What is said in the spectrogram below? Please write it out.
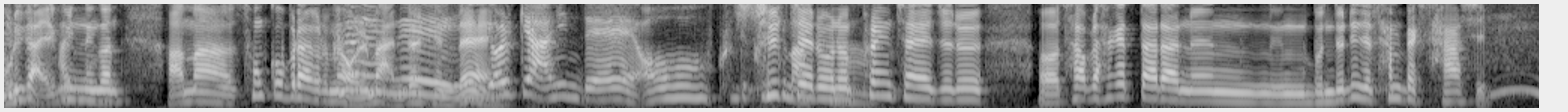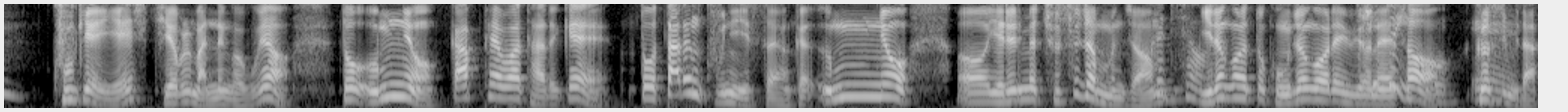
우리가 알고 있는 건 아마 손꼽으라 그러면 얼마 안 될 텐데. 10개 아닌데. 어, 근데 실제로는 많구나. 프랜차이즈를 어, 사업을 하겠다라는 분들이 이제 349개의 기업을 만든 거고요. 또 음료, 카페와 다르게 또 다른 군이 있어요. 그러니까 음료 어, 예를 들면 주스 전문점 그쵸. 이런 거는 또 공정거래위원회에서 있고, 예. 그렇습니다.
